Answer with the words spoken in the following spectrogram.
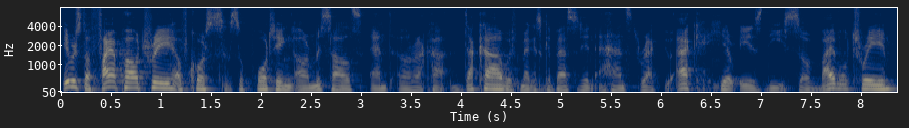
here is the firepower tree, of course, supporting our missiles and Rakka Dakka with magazine capacity and enhanced RAC UAC. Here is the survival tree.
